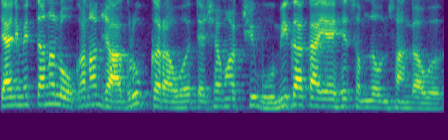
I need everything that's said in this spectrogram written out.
त्यानिमित्तानं लोकांना जागरूक करावं त्याच्यामागची भूमिका काय आहे हे समजावून सांगावं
